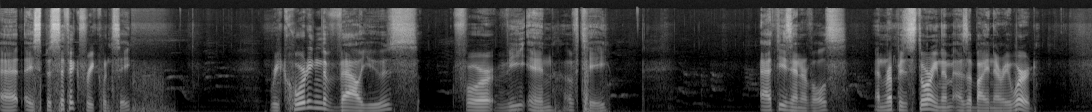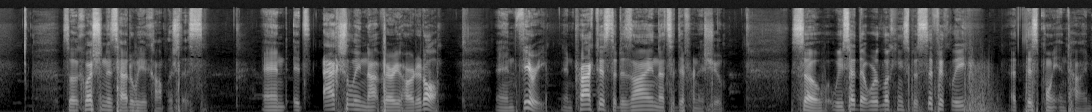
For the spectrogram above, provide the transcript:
at a specific frequency, recording the values for Vin of t at these intervals and storing them as a binary word. So the question is, how do we accomplish this? And it's actually not very hard at all. In theory, in practice, the design, that's a different issue. So we said that we're looking specifically at this point in time,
